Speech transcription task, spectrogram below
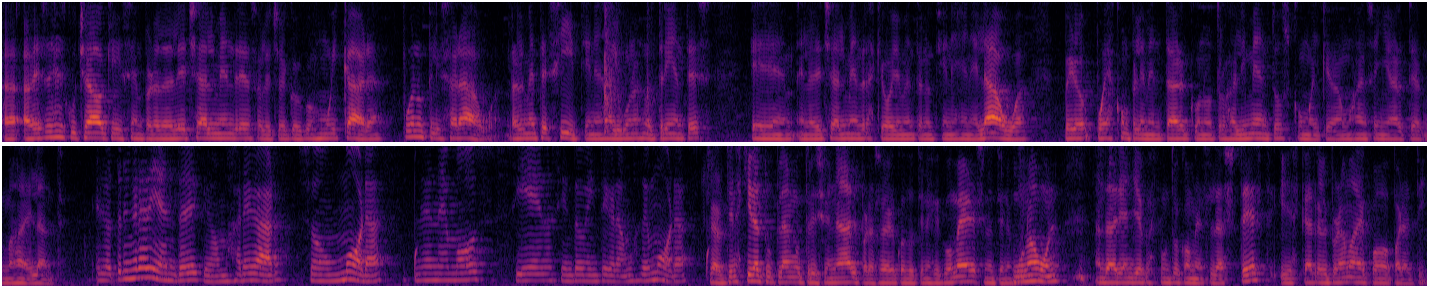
a, a veces he escuchado que dicen, pero la leche de almendras o leche de coco es muy cara. Pueden utilizar agua. Realmente sí, tienes algunos nutrientes eh, en la leche de almendras que obviamente no tienes en el agua, pero puedes complementar con otros alimentos como el que vamos a enseñarte más adelante. El otro ingrediente que vamos a agregar son moras. Tenemos 100 a 120 gramos de moras. Claro, tienes que ir a tu plan nutricional para saber cuánto tienes que comer. Si no tienes uno aún, anda a slash test y descarga el programa adecuado para ti.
